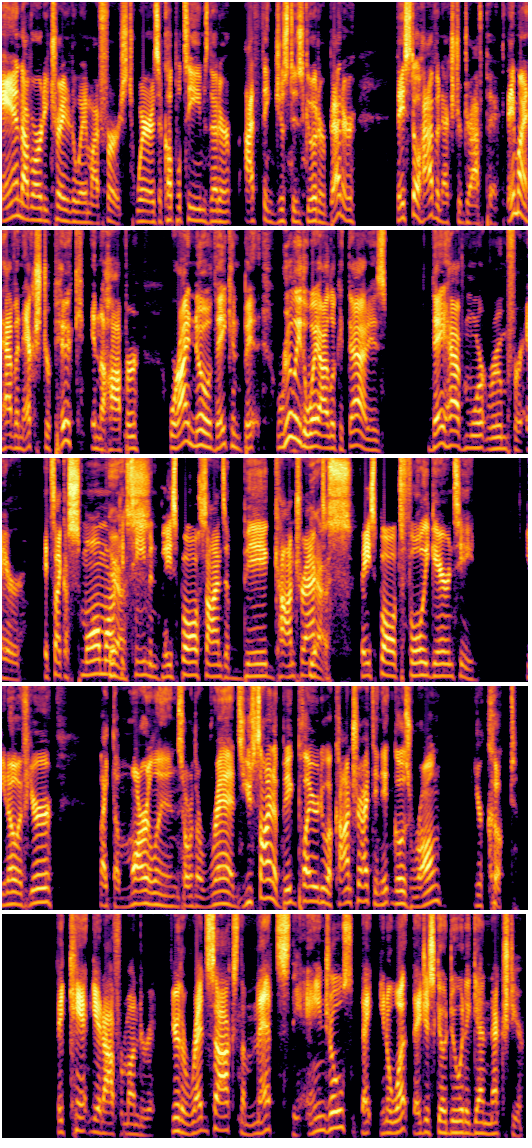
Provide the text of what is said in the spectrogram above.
and I've already traded away my first. Whereas a couple teams that are, I think, just as good or better, they still have an extra draft pick. They might have an extra pick in the hopper where I know they can. Be, really, the way I look at that is they have more room for error. It's like a small market yes. team in baseball signs a big contract. Yes. Baseball, it's fully guaranteed. You know, if you're like the Marlins or the Reds, you sign a big player to a contract and it goes wrong, you're cooked. They can't get out from under it. You're the Red Sox, the Mets, the Angels. They, you know what? They just go do it again next year.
